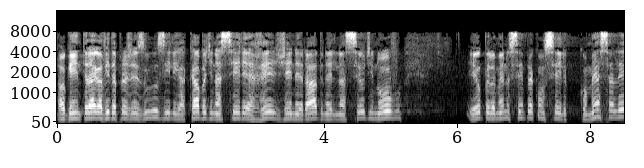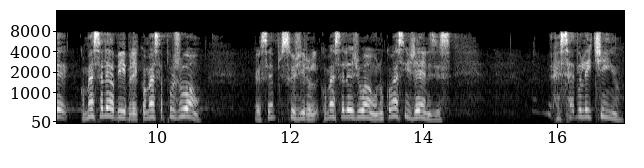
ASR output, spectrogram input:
alguém entrega a vida para Jesus, ele acaba de nascer, ele é regenerado, né? ele nasceu de novo. eu pelo menos sempre aconselho, começa a ler, começa a ler a Bíblia e começa por João. Eu sempre sugiro, começa a ler João, não começa em Gênesis. Recebe o leitinho.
